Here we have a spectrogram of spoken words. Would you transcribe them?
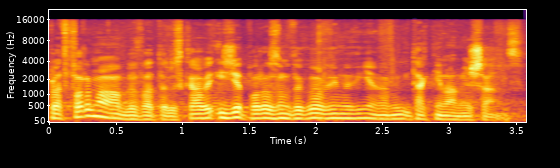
Platforma Obywatelska idzie po rozum do głowy i mówi, nie, no, i tak nie mamy szans.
